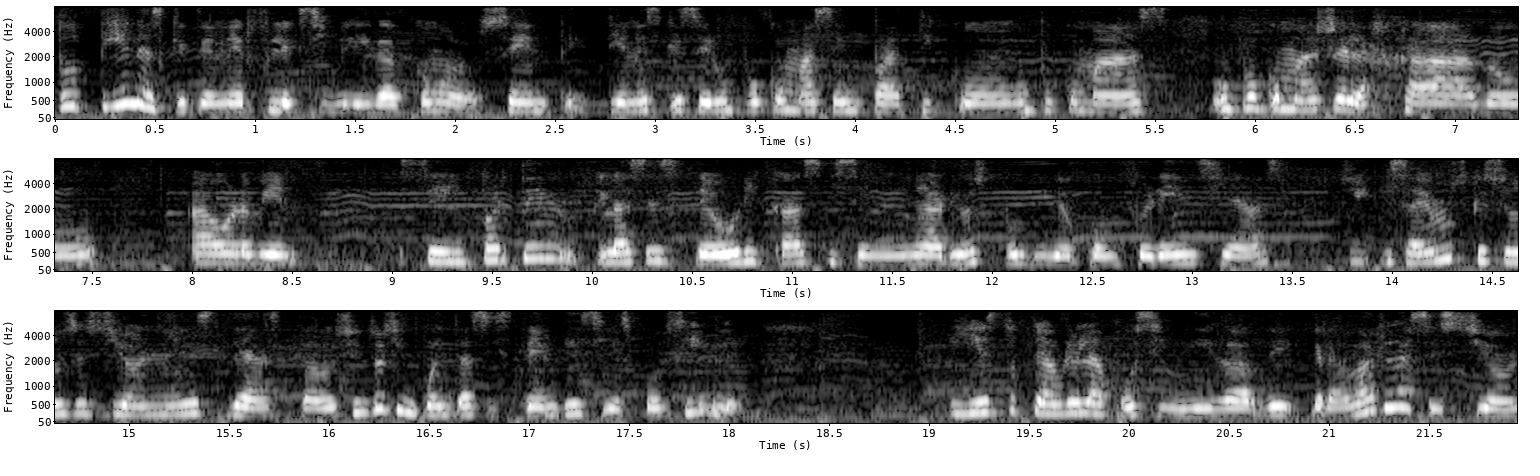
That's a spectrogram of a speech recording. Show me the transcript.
Tú tienes que tener flexibilidad como docente, tienes que ser un poco más empático, un poco más, un poco más relajado. Ahora bien, se imparten clases teóricas y seminarios por videoconferencias y sabemos que son sesiones de hasta 250 asistentes si es posible. Y esto te abre la posibilidad de grabar la sesión,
